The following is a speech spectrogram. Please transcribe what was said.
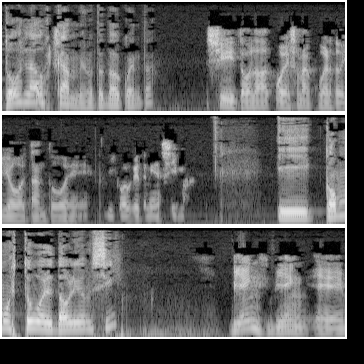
Todos lados Ocho. cambian, ¿no te has dado cuenta? Sí, todo lo- por eso me acuerdo yo de tanto de licor que tenía encima. ¿Y cómo estuvo el WMC? Bien, bien. eh,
